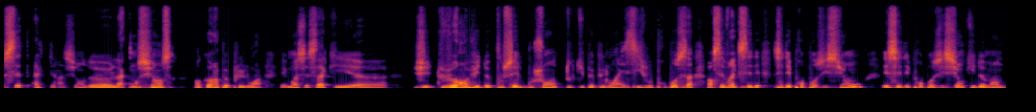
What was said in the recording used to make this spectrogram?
cette altération de la conscience encore un peu plus loin. Et moi, c'est ça qui j'ai toujours envie de pousser le bouchon un tout petit peu plus loin. Et si je vous propose ça, alors c'est vrai que c'est des, propositions et c'est des propositions qui demandent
